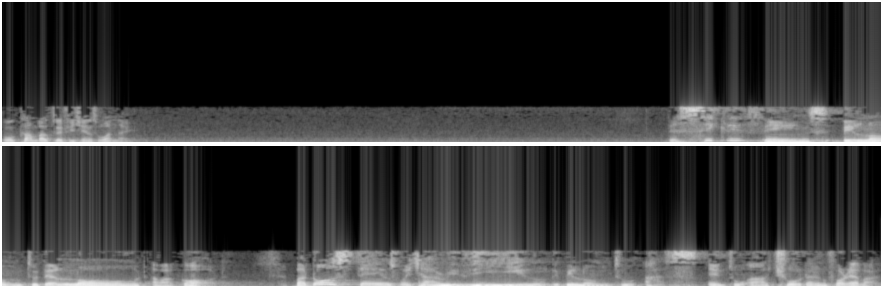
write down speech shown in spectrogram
We'll come back to Ephesians 1 9. The secret things belong to the Lord our God. But those things which are revealed belong to us and to our children forever,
